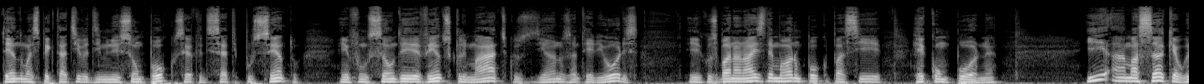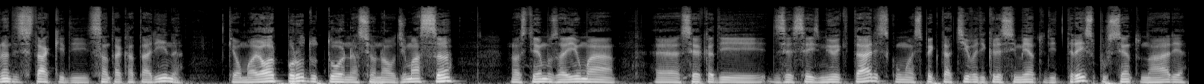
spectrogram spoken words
tendo uma expectativa de diminuição um pouco, cerca de 7%, em função de eventos climáticos de anos anteriores, e que os bananais demoram um pouco para se recompor, né? E a maçã, que é o grande destaque de Santa Catarina, que é o maior produtor nacional de maçã, nós temos aí uma é, cerca de 16 mil hectares, com uma expectativa de crescimento de 3% na área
